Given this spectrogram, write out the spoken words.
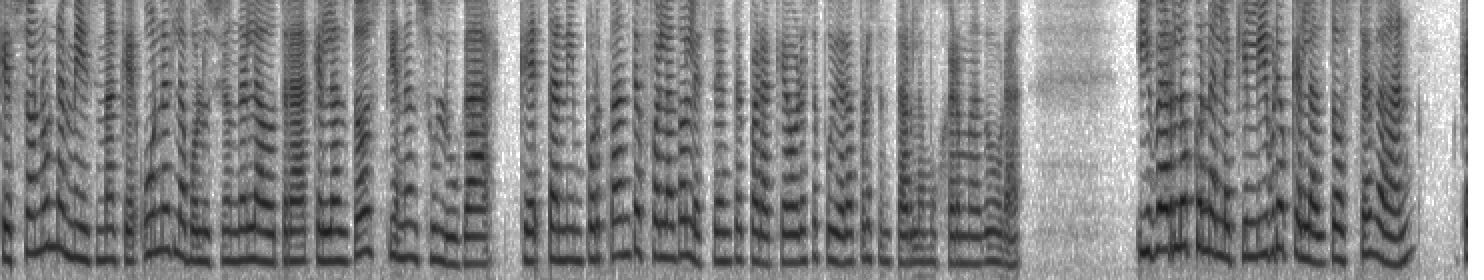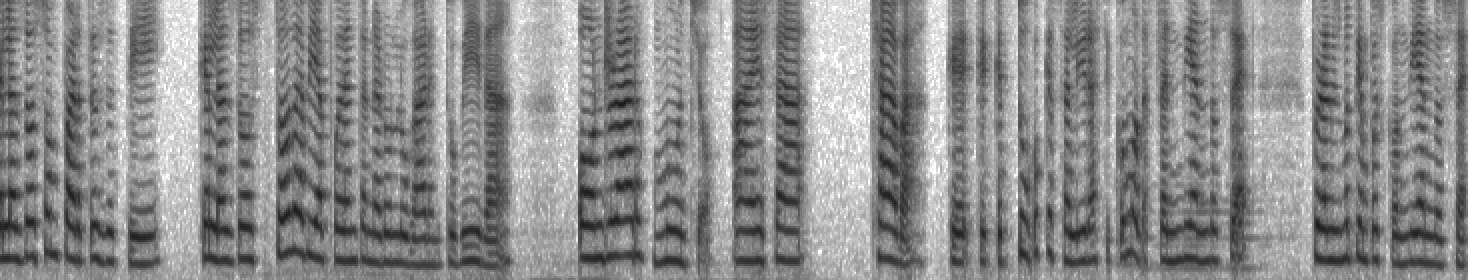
que son una misma, que una es la evolución de la otra, que las dos tienen su lugar, que tan importante fue la adolescente para que ahora se pudiera presentar la mujer madura. Y verlo con el equilibrio que las dos te dan, que las dos son partes de ti, que las dos todavía pueden tener un lugar en tu vida. Honrar mucho a esa chava que, que, que tuvo que salir así como defendiéndose, pero al mismo tiempo escondiéndose.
